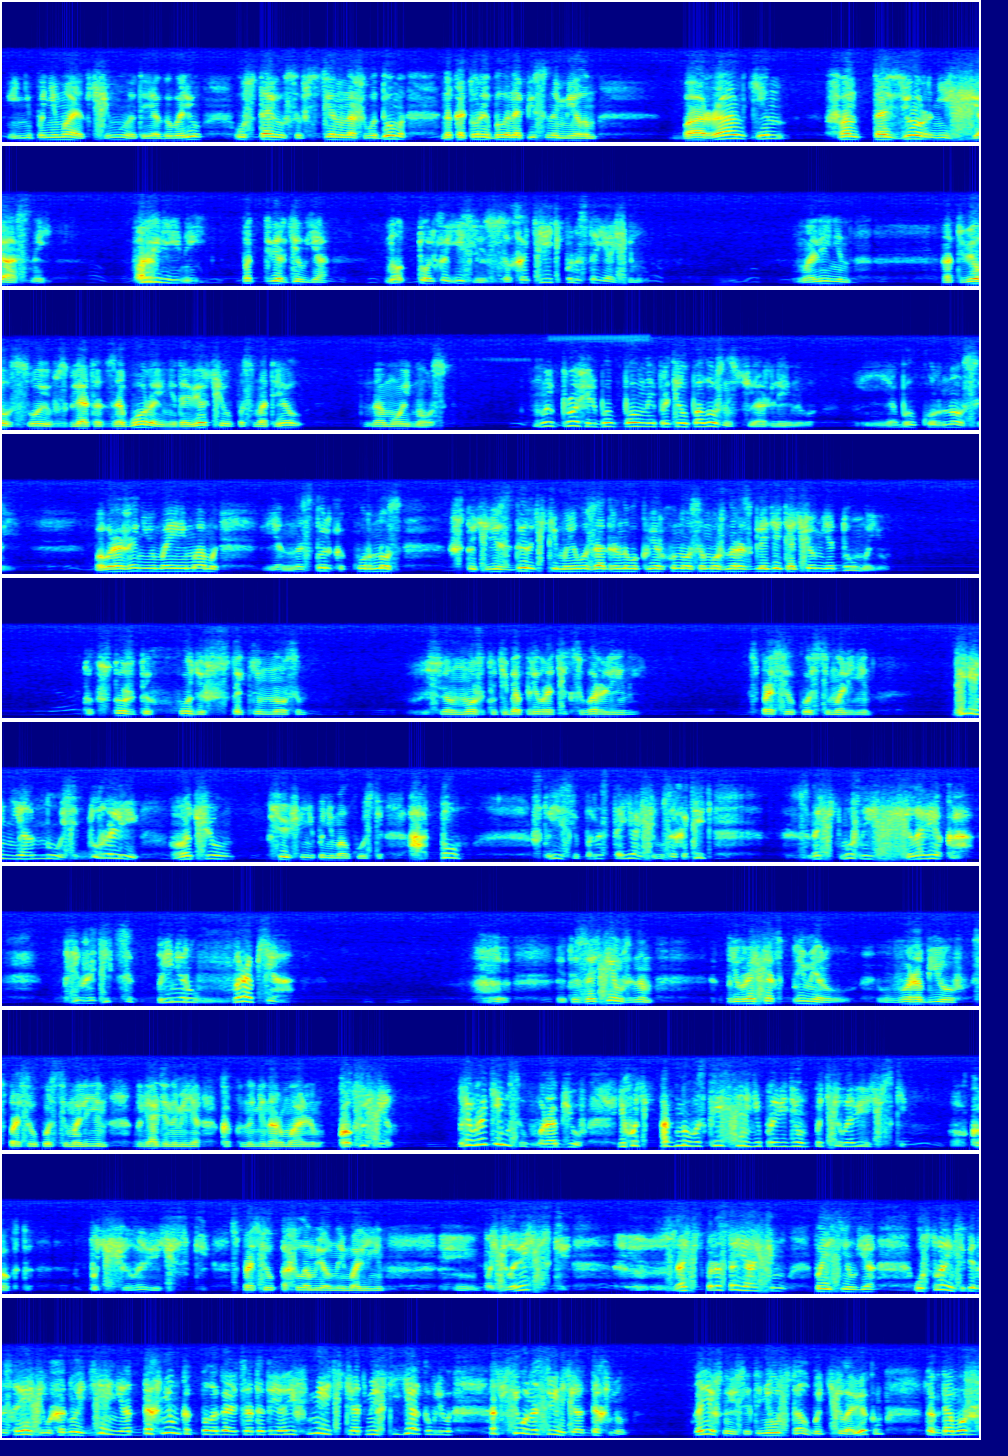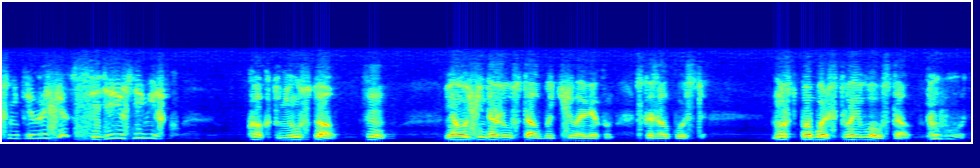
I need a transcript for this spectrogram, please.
и, не понимая, к чему это я говорю, уставился в стену нашего дома, на которой было написано мелом «Баранкин — фантазер несчастный». «Орлиный», — подтвердил я, — «но только если захотеть по-настоящему». Малинин отвел свой взгляд от забора и недоверчиво посмотрел на мой нос. Мой профиль был полной противоположностью Орлинову. Я был курносый. По выражению моей мамы, я настолько курнос, что через дырочки моего задранного кверху носа можно разглядеть, о чем я думаю. Так что же ты ходишь с таким носом, если он может у тебя превратиться в орлиный? Спросил Костя Малинин. Да я не о носе, дуралей. А о чем? Все еще не понимал Костя. А о том, что если по-настоящему захотеть, Значит, можно из человека превратиться, к примеру, в воробья. Это зачем же нам превращаться, к примеру, в воробьев? Спросил Костя Малинин, глядя на меня, как на ненормальному. Как зачем? Превратимся в воробьев и хоть одно воскресенье проведем по-человечески. А как-то по-человечески? Спросил ошеломленный Малинин. По-человечески? «Значит, по-настоящему», — пояснил я. «Устроим себе настоящий выходной день и отдохнем, как полагается, от этой арифметики, от Мишки Яковлева, от всего на свете отдохнем. Конечно, если ты не устал быть человеком, тогда можешь не превращаться, и жди Мишку». «Как ты не устал?» хм, «Я очень даже устал быть человеком», — сказал Костя. «Может, побольше твоего устал?» «Ну вот,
